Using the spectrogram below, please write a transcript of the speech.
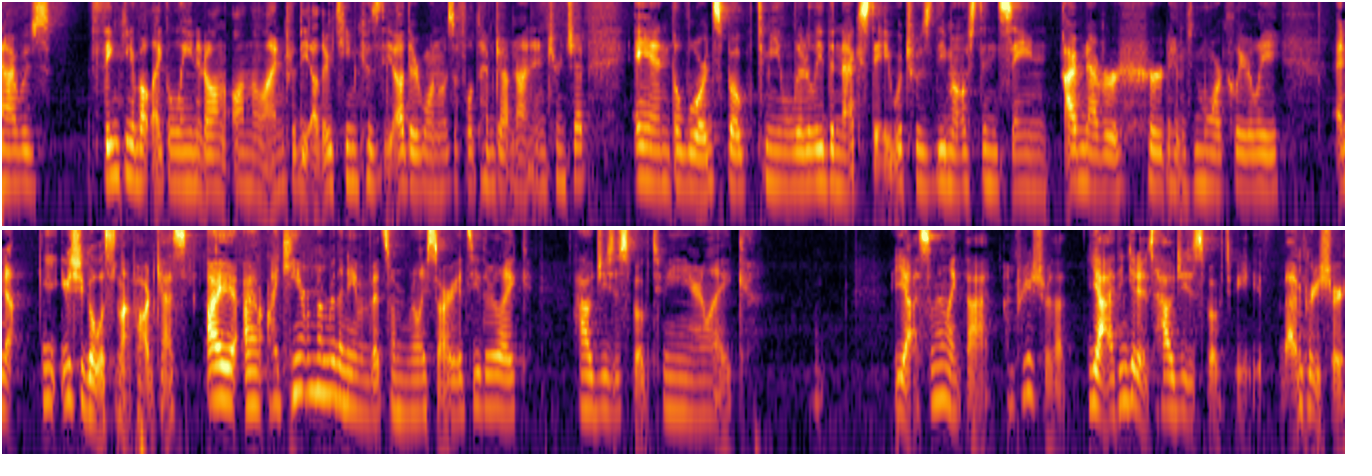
I was thinking about like laying it on, on the line for the other team because the other one was a full time job, not an internship. And the Lord spoke to me literally the next day, which was the most insane. I've never heard him more clearly and you should go listen to that podcast. I, I I can't remember the name of it, so I'm really sorry. It's either like how Jesus spoke to me or like yeah, something like that. I'm pretty sure that yeah, I think it is how Jesus spoke to me. I'm pretty sure,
